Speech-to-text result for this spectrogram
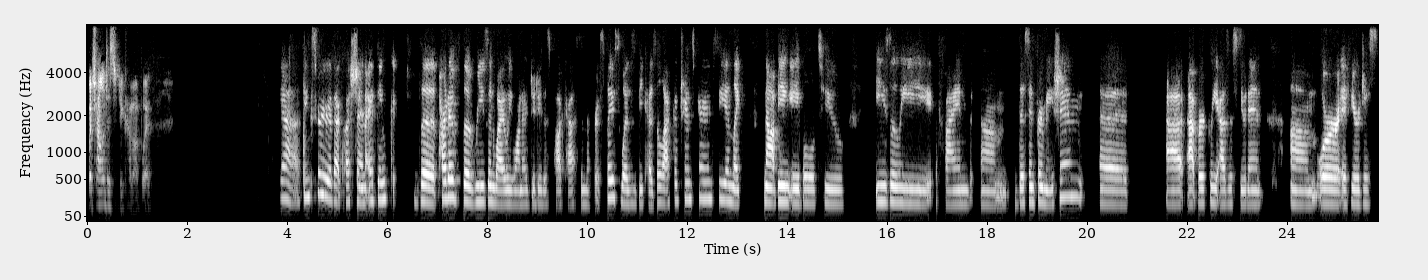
what challenges did you come up with? Yeah, thanks for that question. I think the part of the reason why we wanted to do this podcast in the first place was because the lack of transparency and like not being able to easily find um, this information uh, at, at Berkeley as a student, um, or if you're just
